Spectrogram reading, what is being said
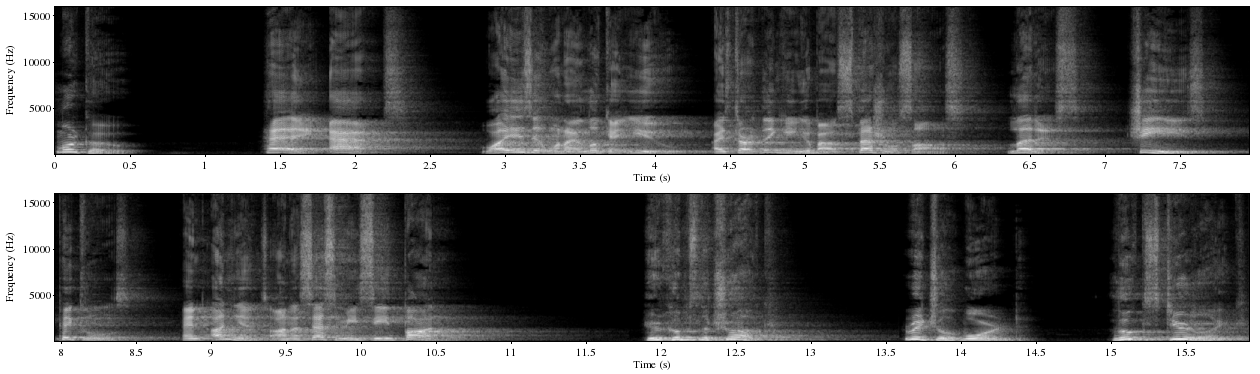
Marco. Hey, Ax! Why is it when I look at you, I start thinking about special sauce, lettuce, cheese, pickles, and onions on a sesame seed bun? Here comes the truck, Rachel warned. Looks deer like.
